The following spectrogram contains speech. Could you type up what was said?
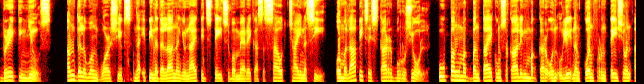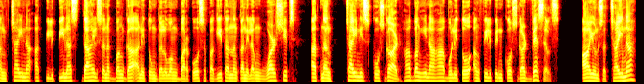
Breaking news, ang dalawang warships na ipinadala ng United States of America sa South China Sea o malapit sa Scarborough Shoal upang magbantay kung sakaling magkaroon uli ng confrontation ang China at Pilipinas dahil sa nagbanggaan itong dalawang barko sa pagitan ng kanilang warships at ng Chinese Coast Guard habang hinahabol ito ang Philippine Coast Guard vessels. Ayon sa China,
